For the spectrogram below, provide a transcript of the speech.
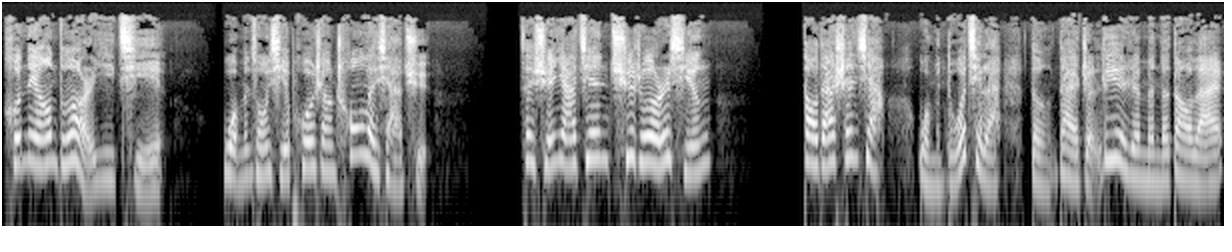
和内昂德尔一起，我们从斜坡上冲了下去，在悬崖间曲折而行，到达山下。我们躲起来，等待着猎人们的到来。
